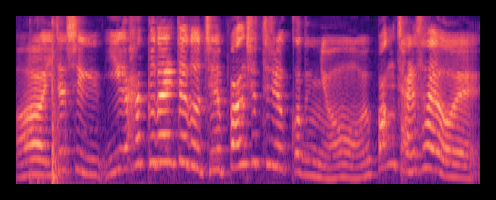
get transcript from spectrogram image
아 이 자식 이 학교 다닐 때도 제 빵 셔틀이었거든요. 빵 잘 사요. 얘.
